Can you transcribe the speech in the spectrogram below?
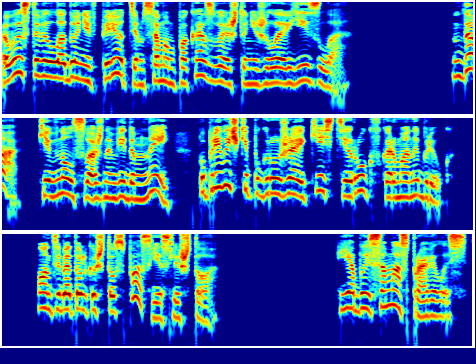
выставил ладони вперед, тем самым показывая, что не желаю ей зла. «Да», — кивнул с важным видом Ней, по привычке погружая кисти рук в карманы брюк. «Он тебя только что спас, если что». «Я бы и сама справилась»,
